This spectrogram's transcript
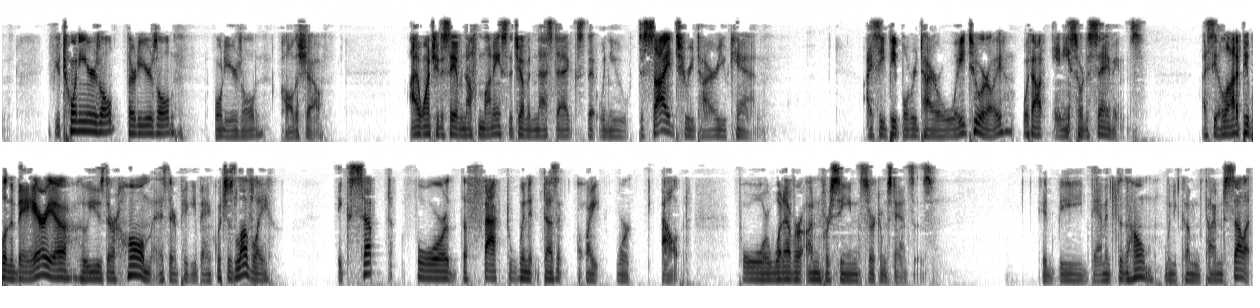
If you're 20 years old, 30 years old, 40 years old, call the show. I want you to save enough money so that you have a nest egg so that when you decide to retire, you can. I see people retire way too early without any sort of savings. I see a lot of people in the Bay Area who use their home as their piggy bank, which is lovely, except for the fact when it doesn't quite work out for whatever unforeseen circumstances. Could be damage to the home when you come time to sell it.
